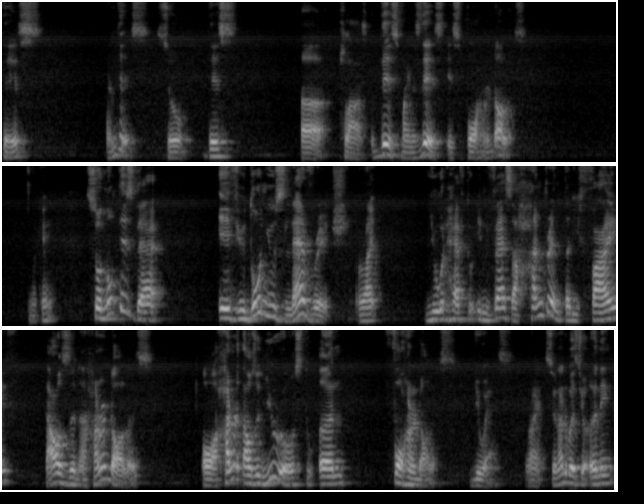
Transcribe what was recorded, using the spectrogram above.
this and this. So this uh, plus this minus this is $400. Okay? So notice that if you don't use leverage, right, you would have to invest $135,100 or 100,000 euros to earn $400 US, right? So in other words, you're earning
